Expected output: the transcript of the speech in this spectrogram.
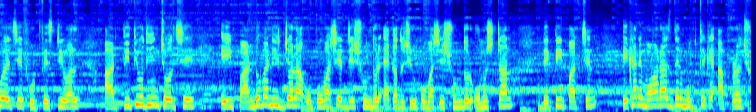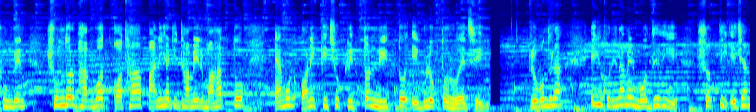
হয়েছে ফুড ফেস্টিভ্যাল আর তৃতীয় দিন চলছে এই পাণ্ডবা নির্জলা উপবাসের যে সুন্দর একাদশী উপবাসের সুন্দর অনুষ্ঠান, দেখতেই পাচ্ছেন। এখানে মহারাজদের মুখ থেকে আপনারা শুনবেন সুন্দর ভাগবত কথা, পানিহাটি ধামের মাহাত্ম্য এমন অনেক কিছু কীর্তন নৃত্য এগুলো তো রয়েছেই। প্রিয় বন্ধুরা, এই হরিনামের মধ্যে দিয়ে সত্যি এ যেন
